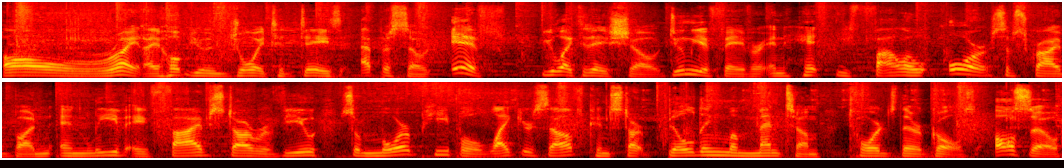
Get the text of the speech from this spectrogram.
All right. I hope you enjoyed today's episode. If you like today's show, do me a favor and hit the follow or subscribe button and leave a five star review so more people like yourself can start building momentum towards their goals. Also,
